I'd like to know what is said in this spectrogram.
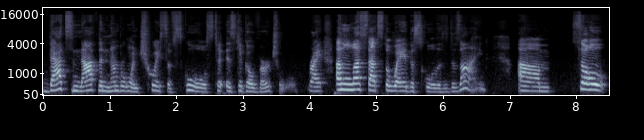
That's not the number one choice of schools to is to go virtual, right? Unless that's the way the school is designed. Um, so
